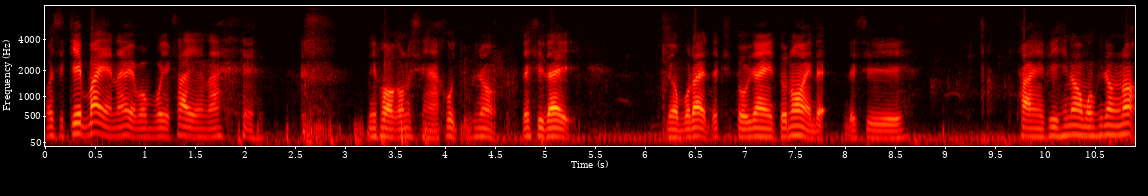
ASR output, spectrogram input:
ว่าสิเก็บไว้อะนะแบบว่าบ่อยากใส่อะนะ นี่พอกำลังสิหาขุดอยู่พี่น้องจักสิได้เดี๋ยวบ่ได้จักสิตัวใหญ่ตัวน้อยเด้เดี๋ยวสิถ่ายให้พี่ให้น้องเบิ่งพี่น้องเนาะ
